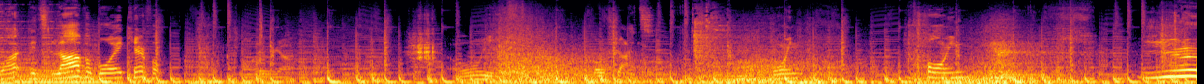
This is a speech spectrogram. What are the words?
What? It's lava, boy. Careful. Oh, here we go. Oh, yeah. Both shots. Boing. Boing. Yeah.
